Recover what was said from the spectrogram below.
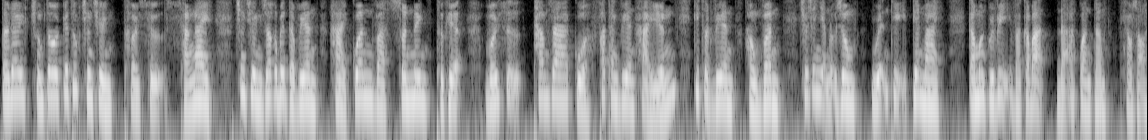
Tới đây chúng tôi kết thúc chương trình Thời sự sáng nay. Chương trình do các biên tập viên Hải Quân và Xuân Ninh thực hiện với sự tham gia của phát thanh viên Hải Yến, kỹ thuật viên Hồng Vân, chịu trách nhiệm nội dung Nguyễn Thị Tiên Mai. Cảm ơn quý vị và các bạn đã quan tâm theo dõi.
